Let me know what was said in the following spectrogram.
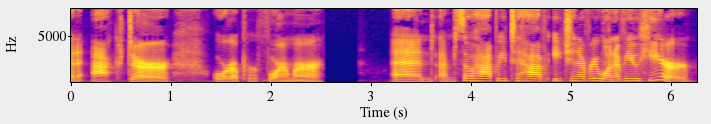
an actor, or a performer. And I'm so happy to have each and every one of you here.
